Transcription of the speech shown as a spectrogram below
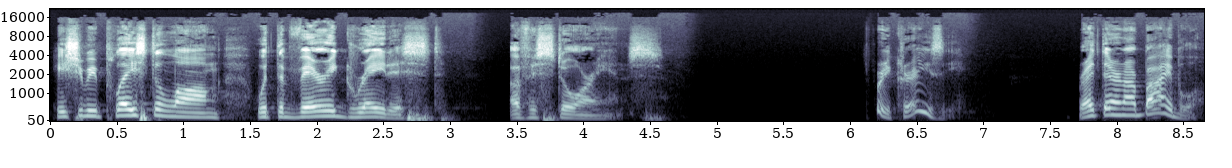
he should be placed along with the very greatest of historians. It's pretty crazy right there in our Bible.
